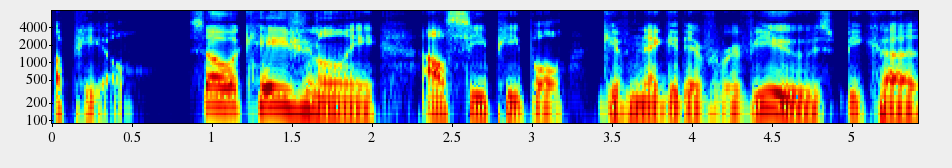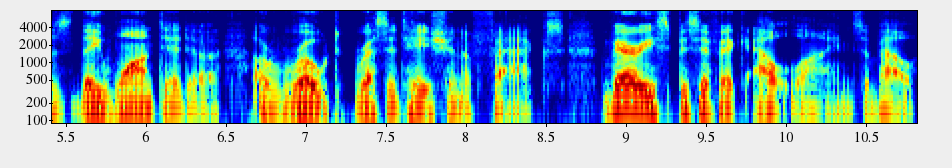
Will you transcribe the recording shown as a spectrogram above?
appeal. So occasionally I'll see people give negative reviews because they wanted a, a, rote recitation of facts, very specific outlines about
